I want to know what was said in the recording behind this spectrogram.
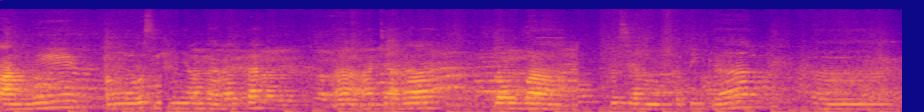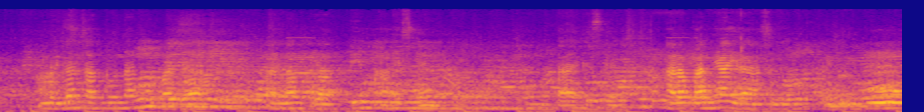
kami pengurus menyelenggarakan eh, acara lomba. Terus yang ketiga eh, memberikan santunan kepada anak yatim ASN harapannya ya seluruh ibu-ibu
